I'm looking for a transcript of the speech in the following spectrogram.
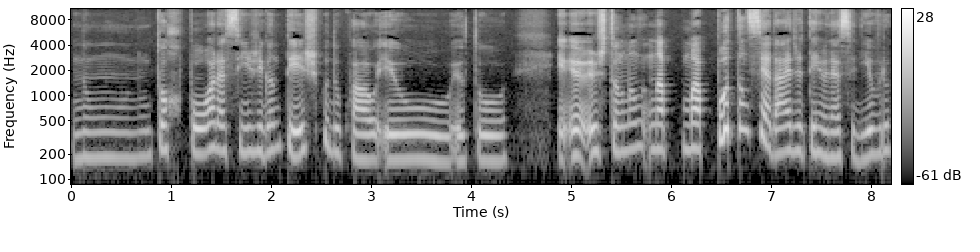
num, num torpor, assim, gigantesco, do qual eu, eu tô Eu, eu estou numa, puta ansiedade de terminar esse livro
